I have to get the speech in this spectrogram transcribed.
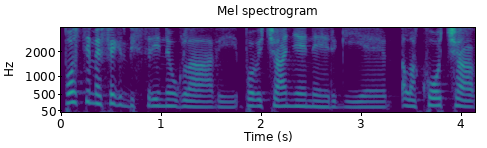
Post ima efekt bistrine u glavi, povećanje energije, lakoća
